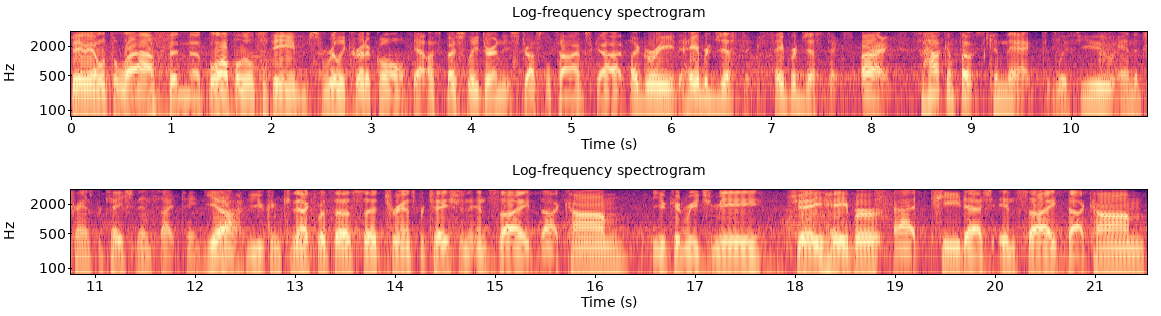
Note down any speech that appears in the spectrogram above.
being able to laugh and uh, blow off a little steam is really critical, Yep. especially during these stressful times, Scott. Agreed. Habergistics. Habergistics. All right. So, how can folks connect with you and the Transportation Insight team? Yeah, you can connect with us at transportationinsight.com. You can reach me, Jay Haber, at t-insight.com.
